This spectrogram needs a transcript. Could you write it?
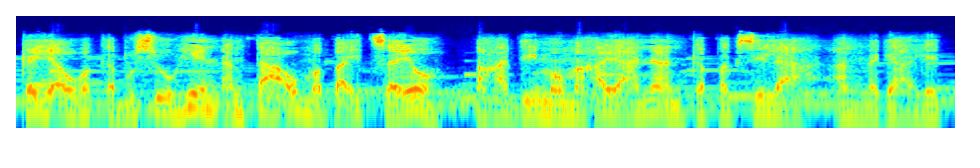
Kaya huwag abusuhin ang taong mabait sa'yo. Baka di mo makayanan kapag sila ang nagalit.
